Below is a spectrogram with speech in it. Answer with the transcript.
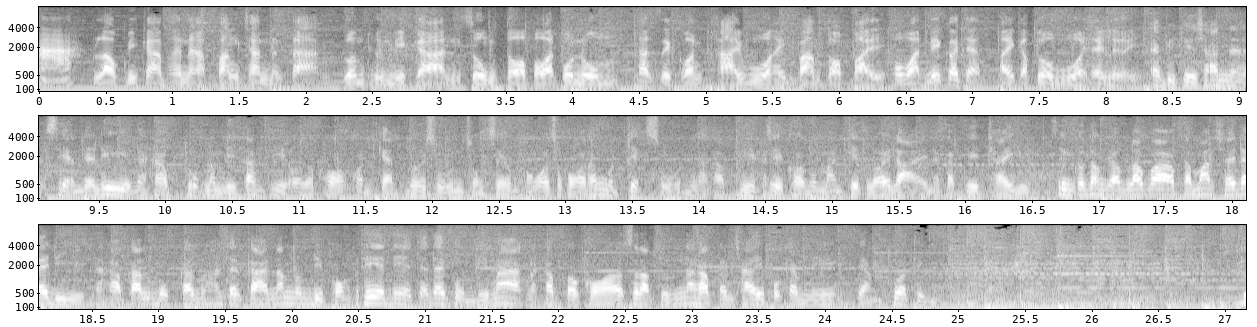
หา เรามีการพัฒนาฟังก์ชันต่างๆ รวมถึงมีการส่งต่อประวัติโคนมถ้าเกษตรกรขายวัวให้ฟาร์มต่อไป ประวัตินี้ก็จะไปกับตัววัวได้เลยแอปพลิเคชันเนี่ยเซียนแดรี่นะครับถูกนำติดตั้งที่อสคขอนแก่นโดยศูนย์ส่งเสริมของอสคทั้งหมด 7 ศูนย์นะครับมีเกษตรกรประมาณ 700รายนะครับที่ใช้อยู่ ซึ่งก็ต้องยอมรับว่าสามารถใช้ได้ดีนะครับการระบบการบริหารจัดการน้ำนมดิบของประเทศเนี่ยจะได้ผลดีมากนะครับก็ขอสนับสนุนนะครับการใช้โปรแกรมนี้อย่างทั่วถึง น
